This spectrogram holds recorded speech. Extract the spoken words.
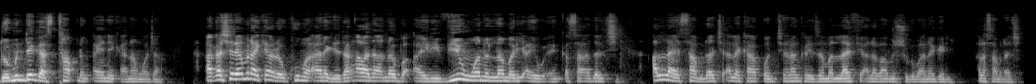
domin dai ga stamp din INEC a nan wajen. A ƙarshe dai muna kira da hukumar INEC da dan Allah da Annabi a review wannan lamari a yi wa 'yan ƙasa adalci. Allah ya sa mu dace Allah ka kwance hankali zaman lafiya Allah ba mu shugaba na gari Allah sa mu dace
